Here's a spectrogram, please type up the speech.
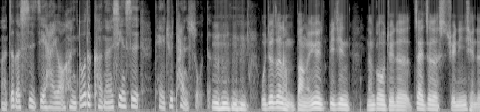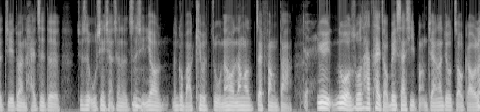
呃这个世界还有很多的可能性是可以去探索的。嗯哼哼哼，我觉得真的很棒啊，因为毕竟能够觉得在这个学龄前的阶段，孩子的。就是无限想象的自信，要能够把它 keep 住，然后让它再放大。对，因为如果说他太早被山西绑架，那就糟糕了。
